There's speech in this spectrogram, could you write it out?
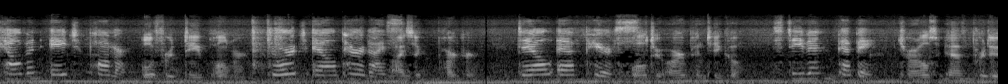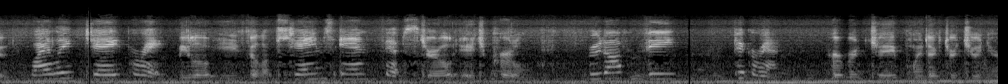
Calvin H. Palmer, Wilfred D. Palmer, George L. Paradise, Isaac Parker, Dale F. Pierce, Walter R. Pentico, Stephen Pepe, Charles F. Purdue, Wiley J. Parade, Milo E. Phillips, James N. Phipps, Gerald H. Pirtle, Rudolph V. Pickering, Herbert J. Poindexter Jr.,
